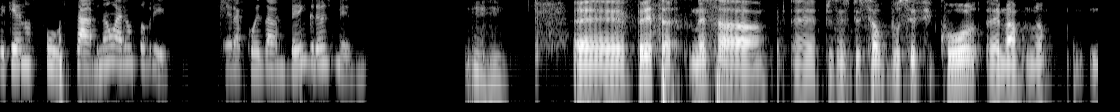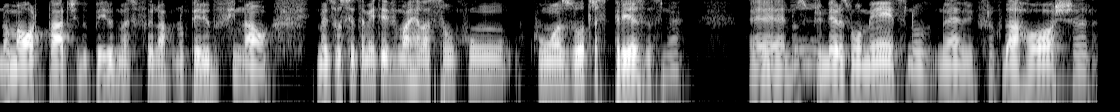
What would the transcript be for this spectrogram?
pequenos furtos, sabe? Não eram sobre isso. Era coisa bem grande mesmo. Uhum. É, Preta, nessa é, prisão especial você ficou é, na, na, na, maior parte do período, mas foi na, no período final. Mas você também teve uma relação com, com as outras presas, né? É, nos primeiros momentos, no, né, em Franco da Rocha,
